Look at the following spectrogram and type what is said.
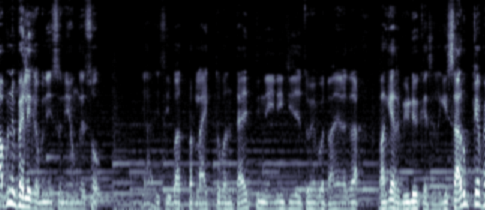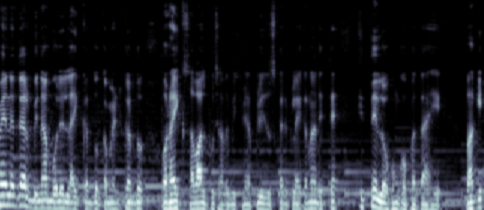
आपने पहले कभी नहीं सुने होंगे। सो यार इसी बात पर लाइक तो बनता है। इतनी नई नई चीज़ें तुम्हें बताने लग रहा। बाकी यार वीडियो कैसे लगी? शाहरुख के फ़ैन है तो यार बिना बोले लाइक कर दो कमेंट कर दो। और हाँ, एक सवाल पूछा था बीच में यार प्लीज़ उसका रिप्लाई करना। देखते हैं कितने लोगों को पता है। बाकी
